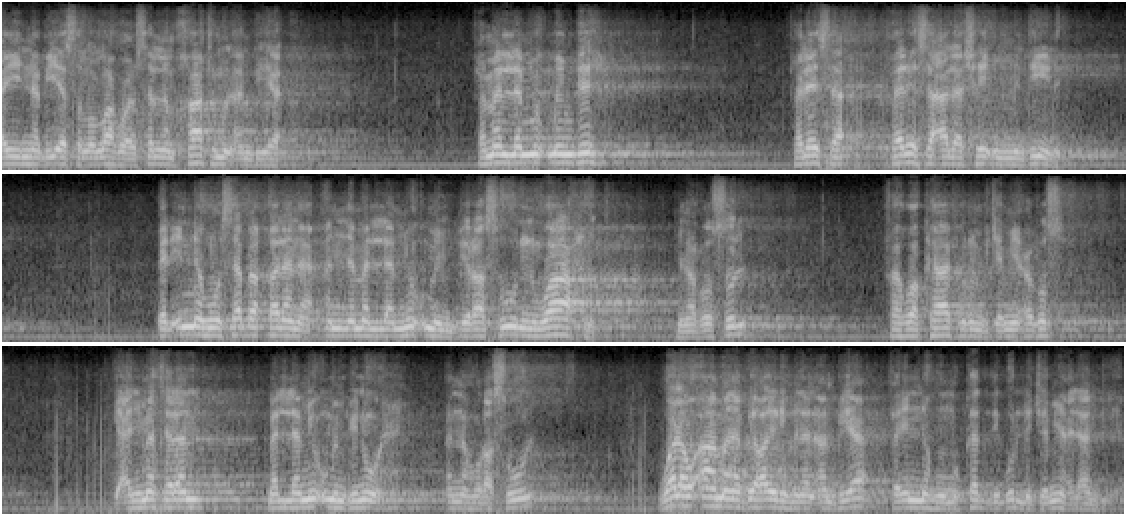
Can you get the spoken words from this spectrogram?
أي النبي صلى الله عليه وسلم خاتم الأنبياء. فمن لم يؤمن به فليس فليس على شيء من دينه. بل إنه سبق لنا أن من لم يؤمن برسول واحد من الرسل فهو كافر بجميع الرسل. يعني مثلا من لم يؤمن بنوح أنه رسول ولو آمن بغيره من الأنبياء فإنه مكذب لجميع الأنبياء.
